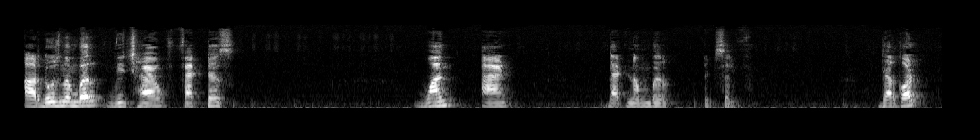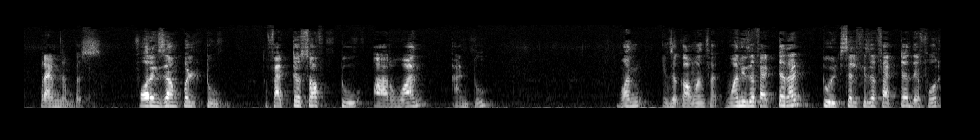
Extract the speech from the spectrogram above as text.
are those number which have factors 1 and that number itself. They are called prime numbers. For example 2. The factors of 2 are 1 and 2. 1 is a common 1 is a factor and 2 itself is a factor therefore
